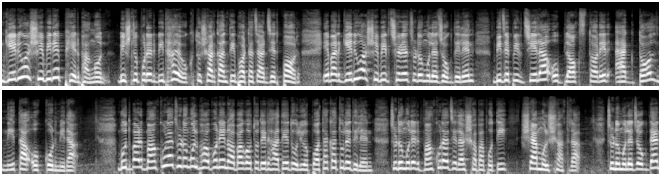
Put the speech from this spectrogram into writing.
গেরুয়া শিবিরে ফের ভাঙন। বিষ্ণুপুরের বিধায়ক তুষারকান্তি ভট্টাচার্যের পর এবার গেরুয়া শিবির ছেড়ে তৃণমূলে যোগ দিলেন বিজেপির জেলা ও ব্লক স্তরের এক দল নেতা ও কর্মীরা। বুধবার বাঁকুড়া তৃণমূল ভবনে নবাগতদের হাতে দলীয় পতাকা তুলে দিলেন তৃণমূলের বাঁকুড়া জেলার সভাপতি শ্যামল সাঁতরা। তৃণমূলে যোগ দেন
